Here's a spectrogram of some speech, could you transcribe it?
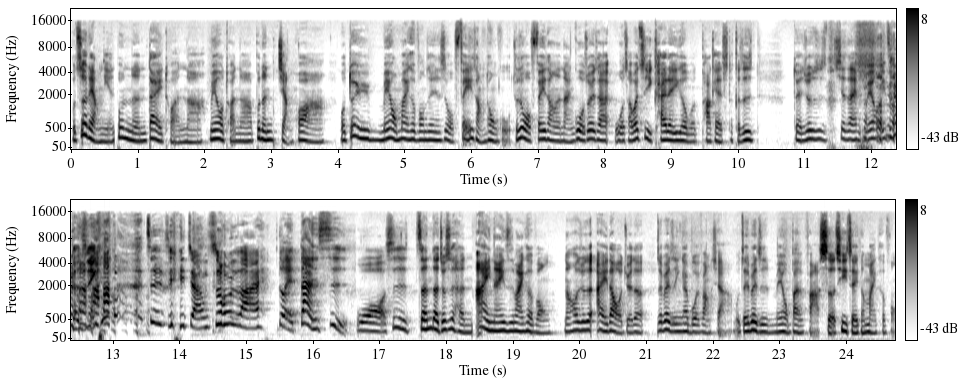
我这两年不能带团呐，没有团呐，不能讲话啊。我对于没有麦克风这件事，我非常痛苦，就是我非常的难过，所以才我才会自己开了一个我的 podcast。可是，对，就是现在没有一直更新，自己讲出来。对，但是我是真的就是很爱那一只麦克风，然后就是爱到我觉得这辈子应该不会放下，我这辈子没有办法舍弃这个麦克风。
